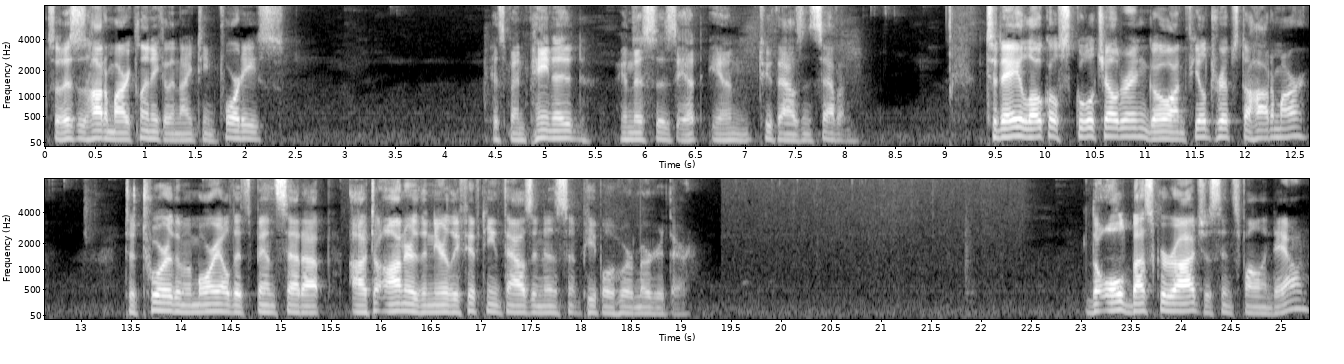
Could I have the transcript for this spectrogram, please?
So this is Hadamar Clinic in the 1940s. It's been painted and this is it in 2007. Today, local school children go on field trips to Hadamar to tour the memorial that's been set up uh, to honor the nearly 15,000 innocent people who were murdered there. The old bus garage has since fallen down.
